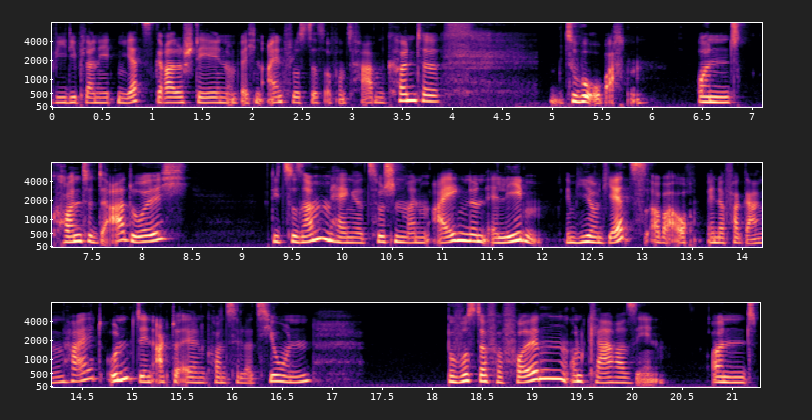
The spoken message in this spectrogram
wie die Planeten jetzt gerade stehen und welchen Einfluss das auf uns haben könnte, zu beobachten. Und konnte dadurch die Zusammenhänge zwischen meinem eigenen Erleben im Hier und Jetzt, aber auch in der Vergangenheit und den aktuellen Konstellationen bewusster verfolgen und klarer sehen. Und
